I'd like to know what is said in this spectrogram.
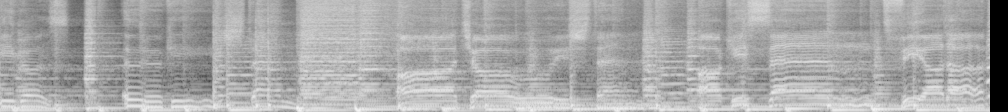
igaz, örök Isten. Atya Úristen, aki szent fiadat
